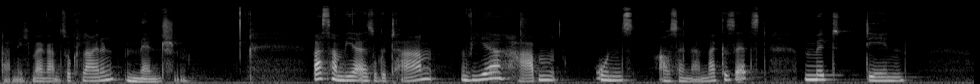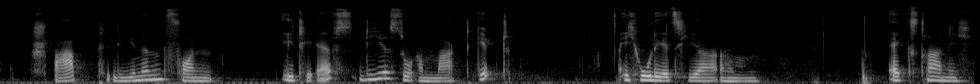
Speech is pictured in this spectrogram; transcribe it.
dann nicht mehr ganz so kleinen Menschen. Was haben wir also getan? Wir haben uns auseinandergesetzt mit den Sparplänen von ETFs, die es so am Markt gibt. Ich hole jetzt hier ähm, extra nicht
